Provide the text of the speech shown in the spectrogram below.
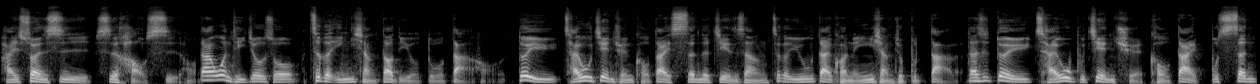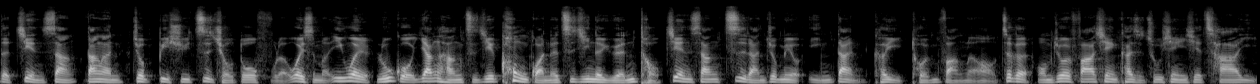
还算是是好事哈。但，问题就是说这个影响到底有多大哈？对于财务健全口袋。太深的建商，这个余屋贷款的影响就不大了。但是对于财务不健全、口袋不深的建商，当然就必须自求多福了。为什么？因为如果央行直接控管了资金的源头，建商自然就没有银弹可以囤房了哦。这个我们就会发现开始出现一些差异。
